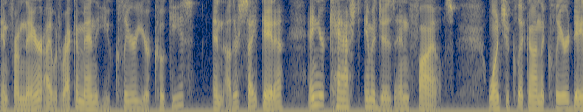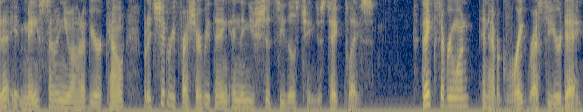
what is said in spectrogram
and from there I would recommend that you clear your cookies and other site data and your cached images and files. Once you click on the clear data it may sign you out of your account but it should refresh everything and then you should see those changes take place. Thanks everyone and have a great rest of your day.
